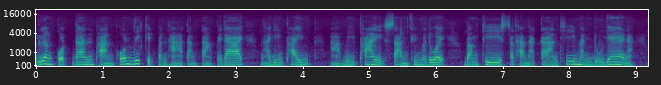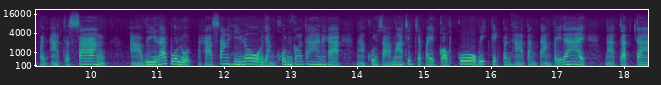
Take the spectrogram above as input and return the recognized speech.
เรื่องกดดันผ่านพ้นวิกฤตปัญหาต่างๆ ไปได้นะยิ่งไพ่มีไพ่สั่นขึ้นมาด้วย บางทีสถานการณ์ที่มันดูแย่เนี่ยมันอาจจะสร้างวีรบุรุษนะคะสร้างฮีโร่อย่างคุณก็ได้นะคะนะคุณสามารถที่จะไปกอบกู้วิกฤตปัญหาต่างๆ ไปได้นะจัดการ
